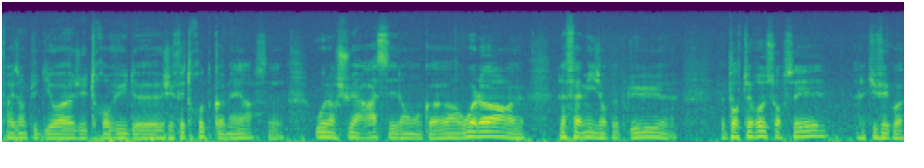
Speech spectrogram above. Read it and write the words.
Par exemple, tu te dis, ouais, j'ai trop vu de. J'ai fait trop de commerce, euh, ou alors je suis harassé dans mon corps, ou alors euh, la famille, j'en peux plus. Pour te ressourcer, tu fais quoi?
